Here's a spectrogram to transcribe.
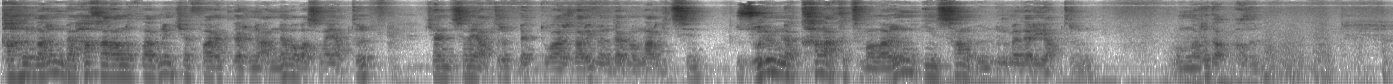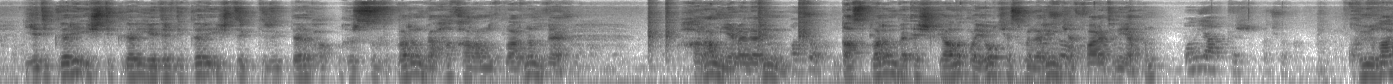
kahırların ve hak haramlıklarının kefaretlerini anne babasına yaptırıp, kendisine yaptırıp bedduacıları gönderin onlar gitsin. Zulümle kan akıtmaların, insan öldürmeleri yaptırın. Onları da alın. Yedikleri, içtikleri, yedirdikleri, içtirdikleri hırsızlıkların ve hak haramlıklarının ve haram yemelerin, gaspların ve eşkıyalıkla yol kesmelerin Çok. kefaretini yapın. Onu yaptır. O çok. Kuyular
